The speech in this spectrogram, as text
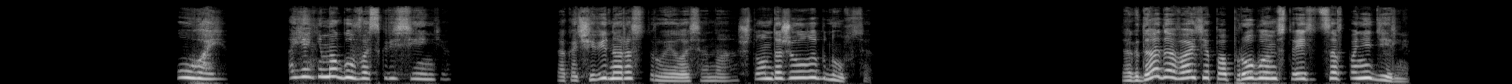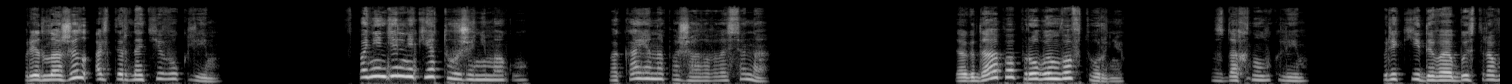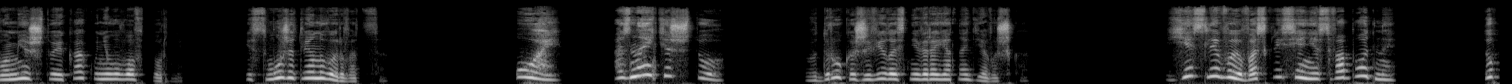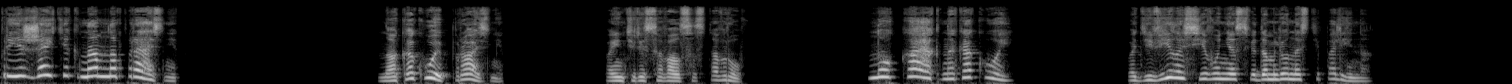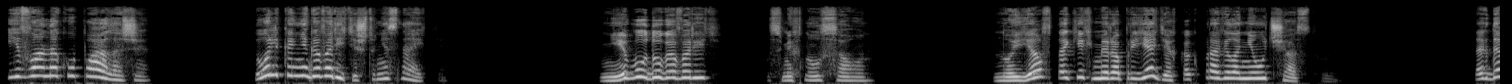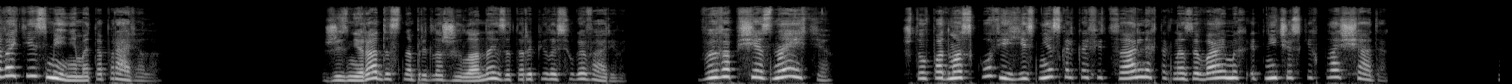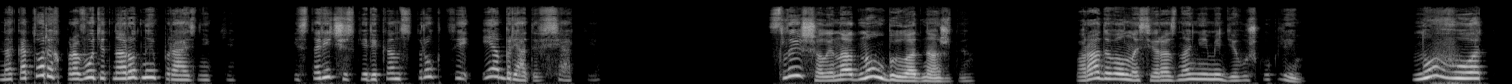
«Ой, а я не могу в воскресенье!» Так очевидно расстроилась она, что он даже улыбнулся. «Тогда давайте попробуем встретиться в понедельник», — предложил альтернативу Клим. «В понедельник я тоже не могу», Пока я пожаловалась она. «Тогда попробуем во вторник», — вздохнул Клим, прикидывая быстро в уме, что и как у него во вторник, и сможет ли он вырваться. «Ой, а знаете что?» Вдруг оживилась невероятная девушка. «Если вы в воскресенье свободны, то приезжайте к нам на праздник». «На какой праздник?» — поинтересовался Ставров. «Но как, на какой?» Подивилась его неосведомленности Полина. «Ивана Купала же! Только не говорите, что не знаете». «Не буду говорить», — усмехнулся он. «Но я в таких мероприятиях, как правило, не участвую». «Так давайте изменим это правило». Жизнерадостно предложила она и заторопилась уговаривать. «Вы вообще знаете, что в Подмосковье есть несколько официальных так называемых этнических площадок, на которых проводят народные праздники, исторические реконструкции и обряды всякие. Слышал, и на одном был однажды. Порадовал на серознаниями девушку Клим. «Ну вот», —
